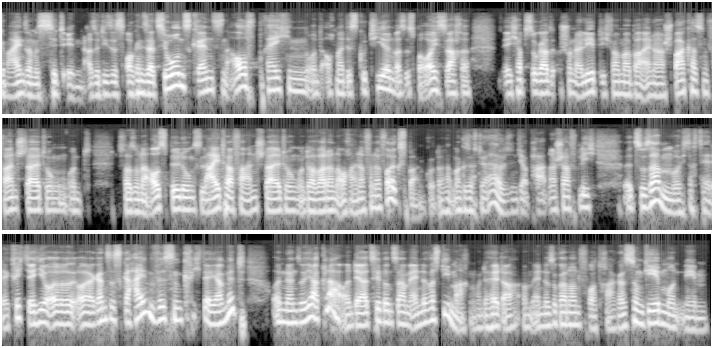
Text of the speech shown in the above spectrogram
gemeinsames Sit-in. Also dieses Organisationsgrenzen aufbrechen und auch mal diskutieren, was ist bei euch Sache. Ich habe es sogar schon erlebt, ich war mal bei einer Sparkassenveranstaltung und das war so eine Ausbildungsleiterveranstaltung und da war dann auch einer von der Volksbank. Und dann hat man gesagt, ja, wir sind ja partnerschaftlich äh, zusammen. Wo ich dachte, ja, der kriegt ja hier eure, euer ganzes Geheimwissen, kriegt er ja mit. Und dann so, ja klar. Und der erzählt uns am Ende, was die machen. Und er hält da am Ende sogar noch einen Vortrag. Das ist ein Geben und Nehmen.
